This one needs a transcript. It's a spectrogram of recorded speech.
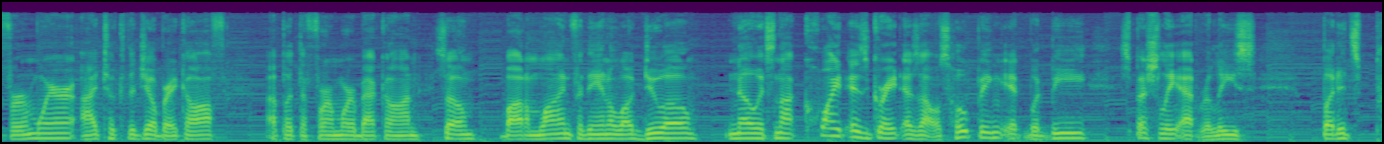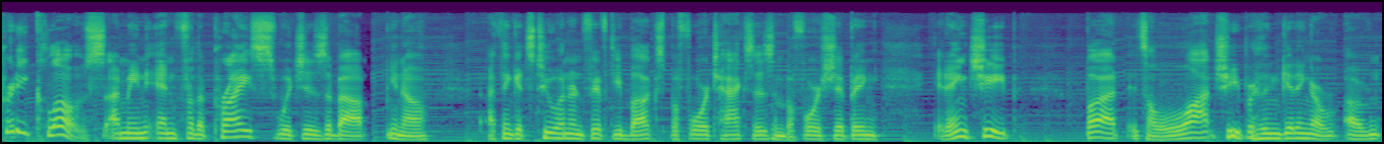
firmware. I took the jailbreak off. I put the firmware back on. So, bottom line for the Analogue Duo, no, it's not quite as great as I was hoping it would be, especially at release, but it's pretty close. I mean, and for the price, which is about, you know, I think it's 250 bucks before taxes and before shipping. It ain't cheap, but it's a lot cheaper than getting a, a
